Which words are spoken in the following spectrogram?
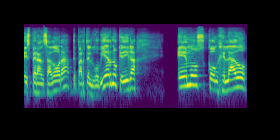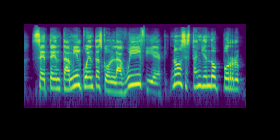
esperanzadora de parte del gobierno que diga hemos congelado 70 mil cuentas con la WIF y aquí-". no, se están yendo por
